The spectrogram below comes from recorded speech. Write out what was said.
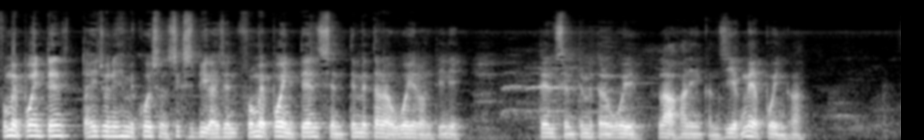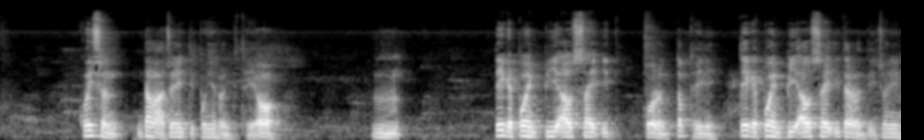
from a point 10 tahi chuanin hemi question 6b ga chuan from a point 10 cm away ron tini 10 cm away la hanin kan ziak me point kha question dang a choni ti point hian ti thei oh. mm. o um take a point p outside it poron top thei ni. Take a point p outside it aron ti choni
